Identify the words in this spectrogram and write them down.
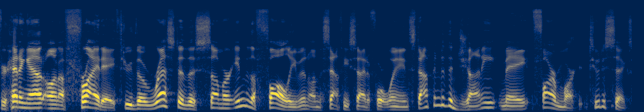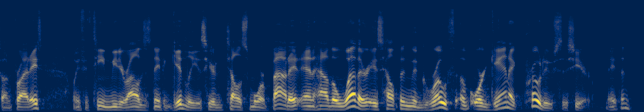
If you're heading out on a Friday through the rest of the summer into the fall even on the southeast side of Fort Wayne, stop into the Johnnie Mae Farm Market 2 to 6 on Fridays. WANE 15 meteorologist Nathan Gidley is here to tell us more about it and how the weather is helping the growth of organic produce this year. Nathan?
